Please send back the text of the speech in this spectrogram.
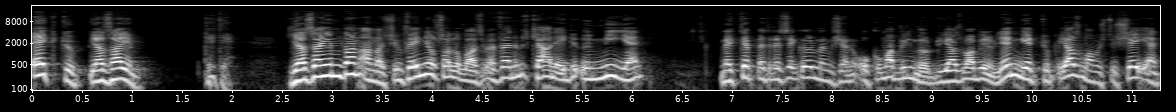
Ektüb yazayım dedi. Yazayımdan anlaşılıyor. Feyni sallallahu aleyhi ve sellem Efendimiz kâneydi ümmiyen mektep medrese görmemiş yani okuma bilmiyordu, yazma bilmiyordu. Lem yektub yazmamıştı şey yani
